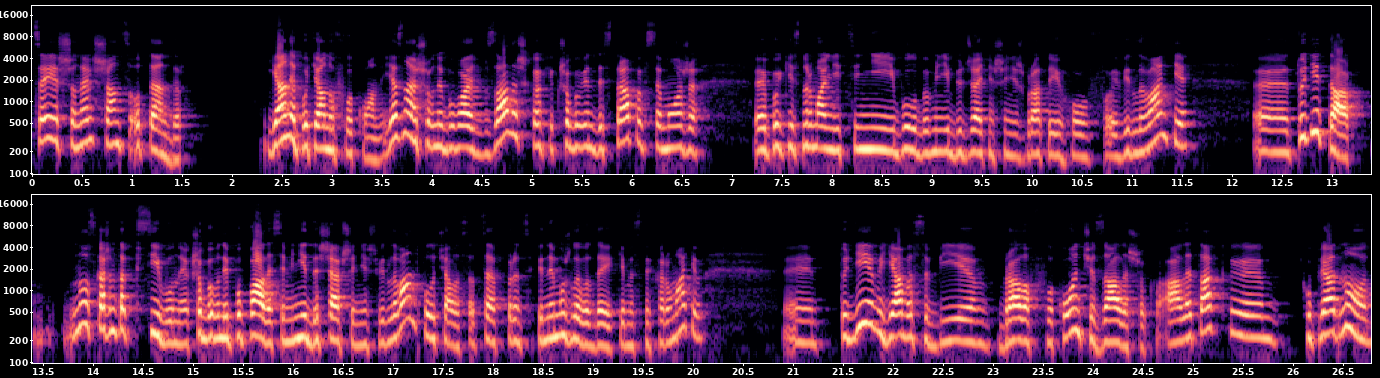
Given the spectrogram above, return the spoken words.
Це є Chanel Chance Otender. Я не потягну флакон. Я знаю, що вони бувають в залишках. Якщо б він десь трапився, може е, по якійсь нормальній ціні було б мені бюджетніше, ніж брати його в відливанті. Е, Тоді так. Ну, скажімо так, всі вони, якщо б вони попалися мені дешевше, ніж від Левант, получалося, це, в принципі, неможливо з деякими з тих ароматів. Е, Тоді я би собі брала флакон чи залишок. Але так е, купля... ну,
